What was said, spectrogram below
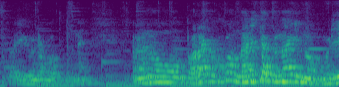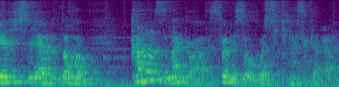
うとかいうようなことをね。あのバラがこうなりたくないのを無理やりしてやると必ず何かストレスを起こしてきますから。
